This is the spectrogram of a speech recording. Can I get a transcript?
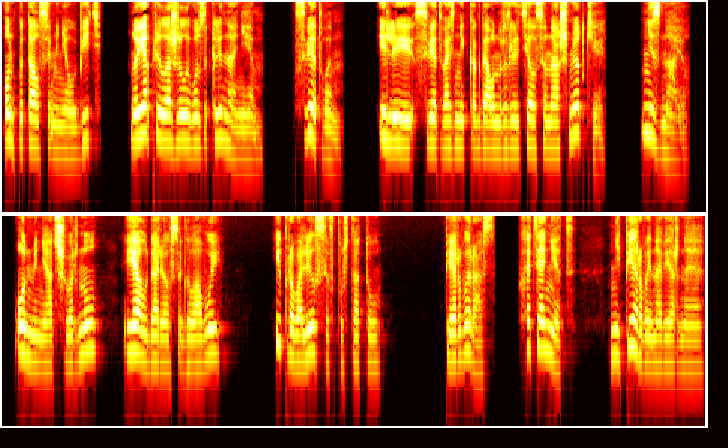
Он пытался меня убить, но я приложил его заклинанием. Светлым. Или свет возник, когда он разлетелся на ошметки, не знаю. Он меня отшвырнул, я ударился головой и провалился в пустоту. Первый раз. Хотя нет, не первый, наверное.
